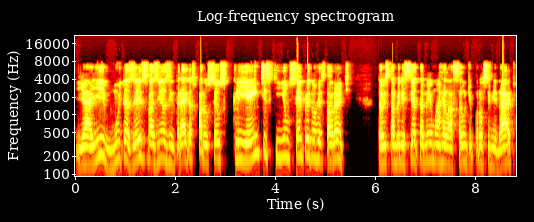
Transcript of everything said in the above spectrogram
E aí, muitas vezes, faziam as entregas para os seus clientes que iam sempre no restaurante. Então, estabelecia também uma relação de proximidade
